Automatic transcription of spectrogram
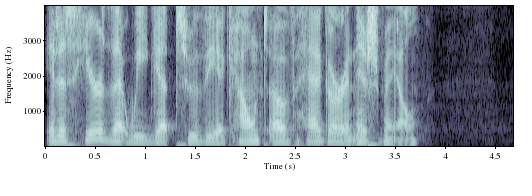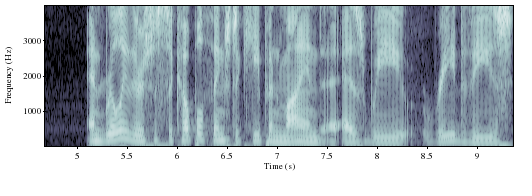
It is here that we get to the account of Hagar and Ishmael. And really, there's just a couple things to keep in mind as we read these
